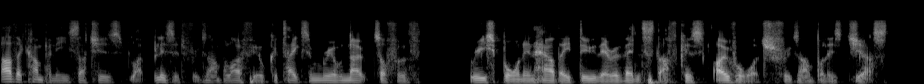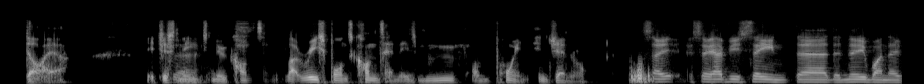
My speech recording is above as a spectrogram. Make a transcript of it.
other companies such as like Blizzard, for example, I feel could take some real notes off of respawn in how they do their event stuff because overwatch for example is just dire it just Yeah. needs new content like respawn's content is on point in general So, so have you seen the the new one they're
